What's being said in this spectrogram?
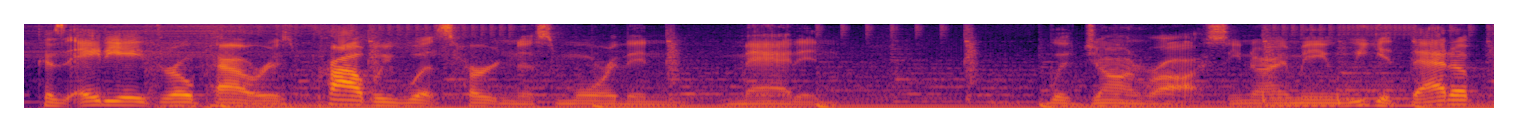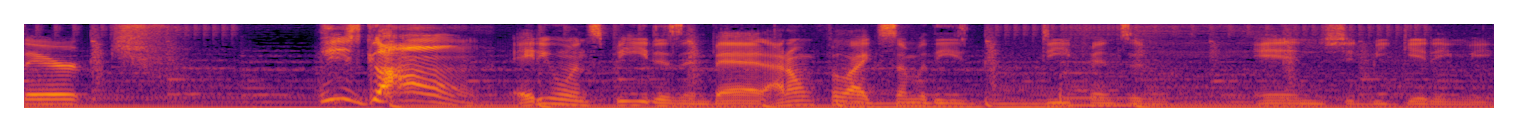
Because 88 throw power is probably what's hurting us more than Madden with John Ross. You know what I mean? We get that up there. He's gone. 81 speed isn't bad. I don't feel like some of these defensive ends should be getting me.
